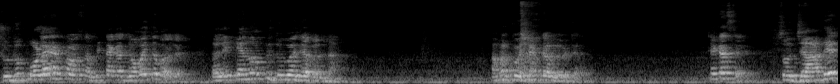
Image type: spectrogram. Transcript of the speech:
শুধু পড়ালেখার খরচ আপনি টাকা জমাইতে পারবেন। তাহলে কেন আপনি দুবাই যাবেন না? আমার কোয়েশ্চেনটা হলো এটা। ঠিক আছে? সো যাদের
